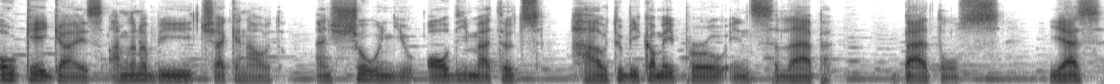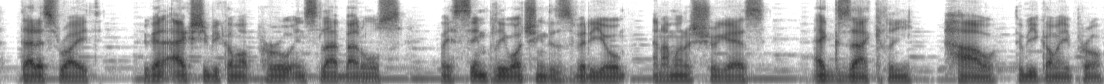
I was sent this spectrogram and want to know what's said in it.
Okay guys, I'm gonna be checking out and showing you all the methods how to become a pro in slap battles. Yes, that is right. You can actually become a pro in slap battles by simply watching this video and I'm gonna show you guys exactly how to become a pro.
